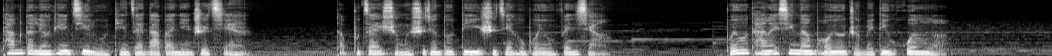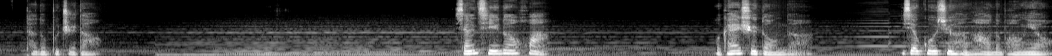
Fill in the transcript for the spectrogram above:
他们的聊天记录停在大半年之前，他不再什么事情都第一时间和朋友分享。朋友谈了新男朋友，准备订婚了。他都不知道。想起一段话，我开始懂得，一些过去很好的朋友，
